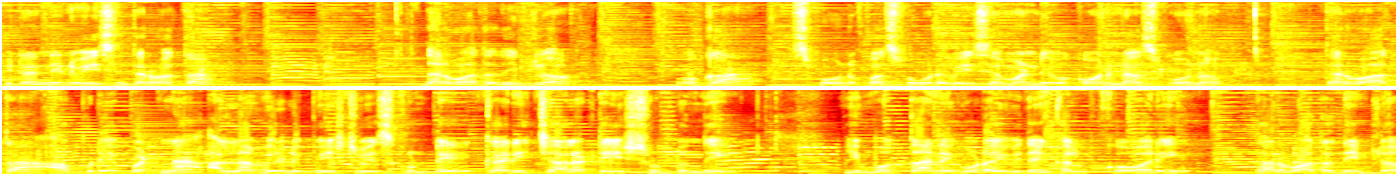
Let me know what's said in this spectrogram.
వీటన్నిటిని వేసిన తర్వాత తర్వాత దీంట్లో ఒక స్పూను పసుపు కూడా వేసామండి ఒక వన్ అండ్ హాఫ్ స్పూను. తర్వాత అప్పుడే పట్టిన అల్లం వెల్లుల్లి పేస్ట్ వేసుకుంటే కర్రీ చాలా టేస్ట్ ఉంటుంది. ఈ మొత్తాన్ని కూడా ఈ విధంగా కలుపుకోవాలి. తర్వాత దీంట్లో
